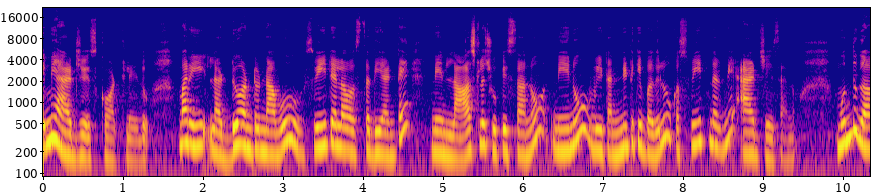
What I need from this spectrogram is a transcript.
ఏమీ యాడ్ చేసుకోవట్లేదు. మరి లడ్డు అంటున్నావు స్వీట్ ఎలా వస్తుంది అంటే నేను లాస్ట్లో చూపిస్తాను నేను వీటన్నిటికీ బదులు ఒక స్వీట్నర్ని యాడ్ చేశాను. ముందుగా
